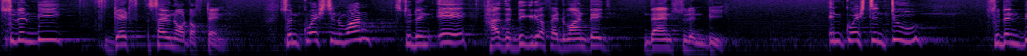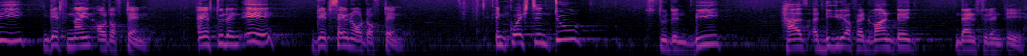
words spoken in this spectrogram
Student B gets 7 out of 10. So in question 1, student A has a degree of advantage than student B. In question 2, student B gets 9 out of 10, and student A gets 7 out of 10. In question 2, student B has a degree of advantage than student A.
